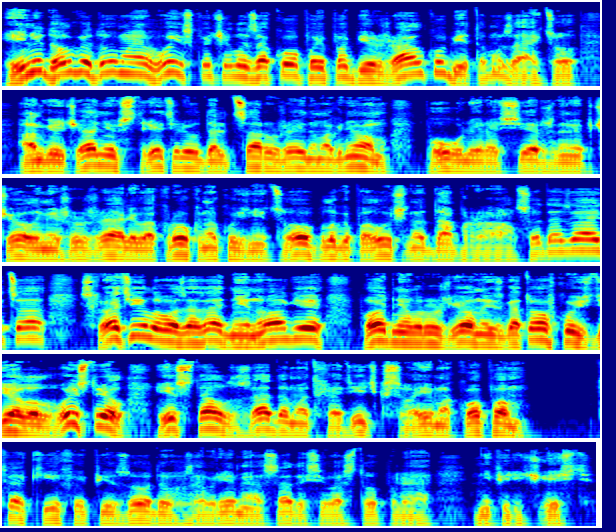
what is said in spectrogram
и, недолго думая, выскочил из окопа и побежал к убитому зайцу. Англичане встретили удальца ружейным огнем. Пули рассерженными пчелами жужжали вокруг, но Кузнецов благополучно добрался до зайца, схватил его за задние ноги, поднял ружье на изготовку, сделал выстрел и стал задом отходить к своим окопам. Таких эпизодов за время осады Севастополя не перечесть.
